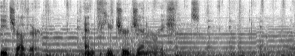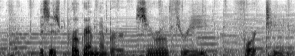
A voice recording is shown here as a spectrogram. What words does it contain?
each other, and future generations. This is program number 0314.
